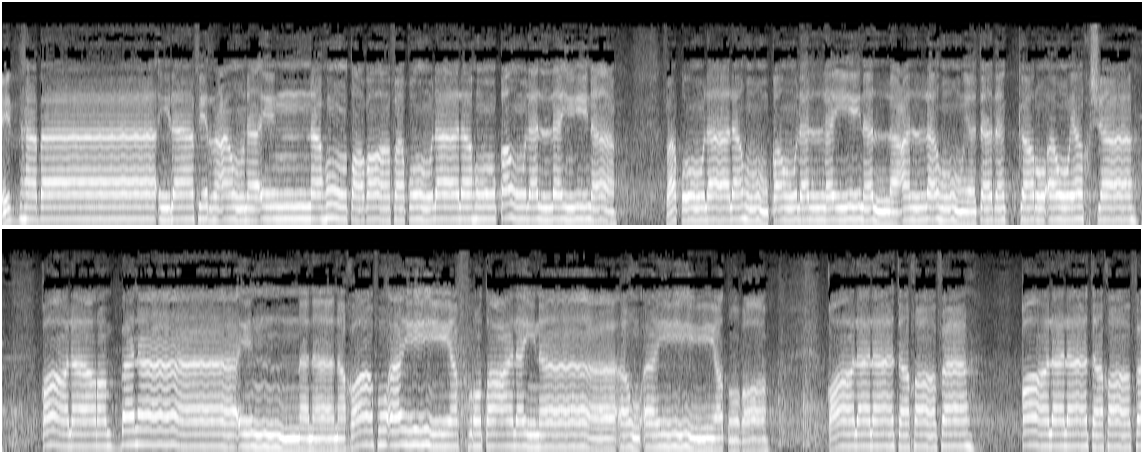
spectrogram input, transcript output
اذهبا إلى فرعون إنه طغى فقولا له قولا لينا فقولا له قولا لينا لعله يتذكر أو يخشى قالا ربنا إننا نخاف أن يفرط علينا أو أن يطغى. قال لا تخافا. قال لا تخافا.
